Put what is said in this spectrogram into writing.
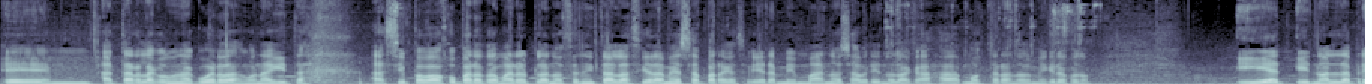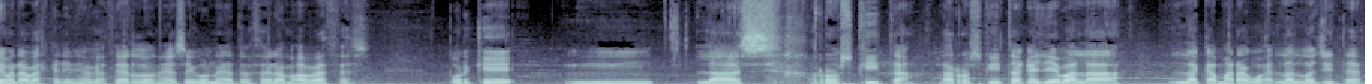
em, atarla con una cuerda, con una guita, así para abajo para tomar el plano cenital hacia la mesa para que se vieran mis manos abriendo la caja, mostrando el micrófono. Y, no es la primera vez que he tenido que hacerlo, ni la segunda ni la tercera, más veces. porque mm, las rosquita, la rosquita que lleva la, la cámara web, la Logitech,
